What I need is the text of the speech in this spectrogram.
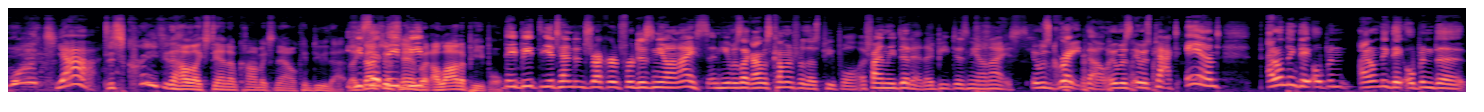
What? Yeah. It's crazy how like stand-up comics now can do that. Like He not said just they him, beat- but a lot of people. They beat the attendance record for Disney on Ice, and he was like, "I was coming for those people. I finally did it. I beat Disney on Ice. It was great, though. It was it was packed, and I don't think they opened. I don't think they opened the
